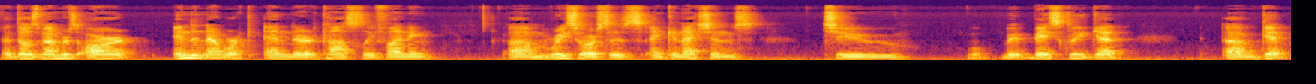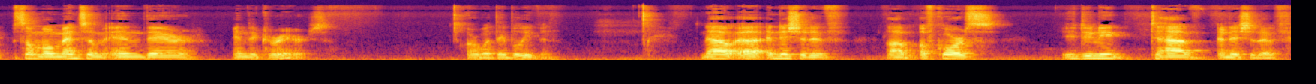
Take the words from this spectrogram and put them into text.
those members are in the network and they're constantly finding um, resources and connections to basically get um, get some momentum in their in their careers or what they believe in. Now, uh, initiative, um, of course, you do need to have initiative.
